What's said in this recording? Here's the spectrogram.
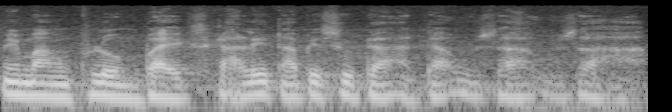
memang belum baik sekali tapi sudah ada usaha-usaha.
